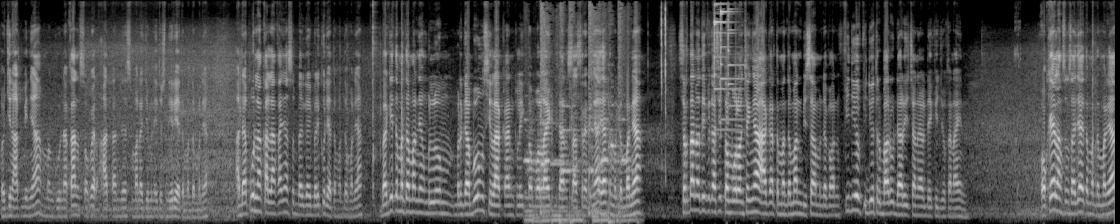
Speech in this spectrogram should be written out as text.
login adminnya menggunakan software attendance management itu sendiri ya teman-teman ya Adapun langkah-langkahnya sebagai berikut ya teman-teman ya. Bagi teman-teman yang belum bergabung silahkan klik tombol like dan subscribe-nya ya teman-teman ya. Serta notifikasi tombol loncengnya agar teman-teman bisa mendapatkan video-video terbaru dari channel Deki Jokanain. Oke langsung saja ya teman-teman ya.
